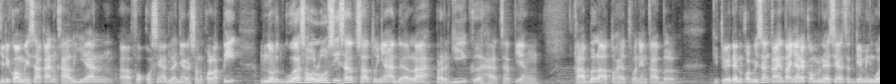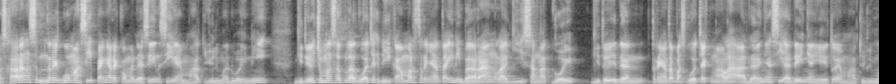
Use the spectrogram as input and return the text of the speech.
Jadi kalau misalkan kalian uh, fokusnya adalah nyari sound quality, menurut gue solusi satu-satunya adalah pergi ke headset yang kabel atau headphone yang kabel gitu ya. Dan kalau misalnya kalian tanya rekomendasi headset gaming gue sekarang, sebenarnya gue masih pengen rekomendasiin si MH752 ini, gitu ya. Cuma setelah gue cek di e-commerce, ternyata ini barang lagi sangat goib, gitu ya. Dan ternyata pas gue cek malah adanya si adanya yaitu MH75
